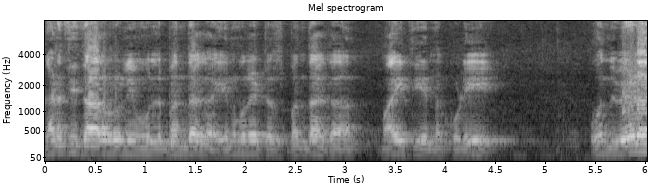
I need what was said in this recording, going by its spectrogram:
ಗಣತಿದಾರರು ನೀವು ಬಂದಾಗ ಎನ್ಯುಮರೇಟರ್ಸ್ ಬಂದಾಗ ಮಾಹಿತಿಯನ್ನು ಕೊಡಿ. ಒಂದು ವೇಳೆ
